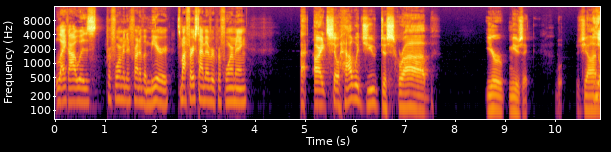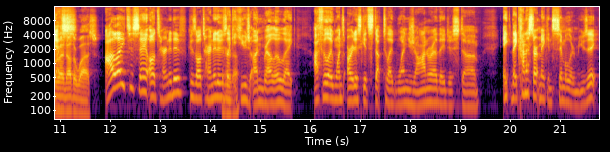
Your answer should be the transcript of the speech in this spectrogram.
like I was performing in front of a mirror. It's my first time ever performing. Uh, all right. So how would you describe your music, genre Yes. and otherwise? I like to say alternative because alternative is like enough. a huge umbrella. Like I feel like once artists get stuck to like one genre, they just um, it, they kind of start making similar music.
